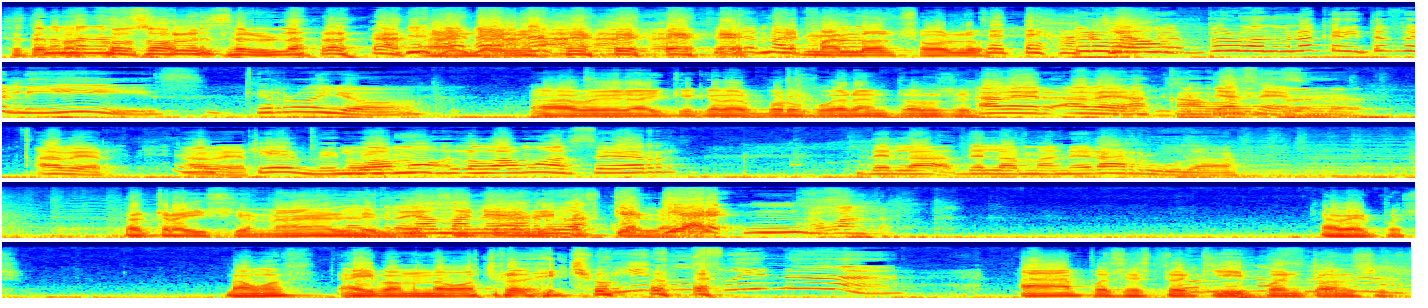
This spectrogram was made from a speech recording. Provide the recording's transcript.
Se te No, marcó solo el celular. Ándale. marcó. Mandó solo. Se te Pero, hackeó. pero mandó una carita feliz. ¿Qué rollo? A ver, hay que calar por fuera entonces. A ver, a ver, Acabo ya sé. A ver, a ver. Lo vamos, lo vamos a hacer de la, de la manera ruda. La tradicional. La de tradicional. La manera de ruda. ¿Qué quiere? Mm. Aguanta. A ver, pues. Vamos, ahí va mandando otro, de hecho. Oye, no suena. ah, pues es tu equipo no entonces. suena.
